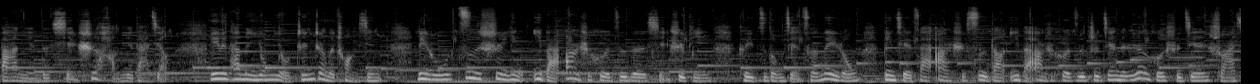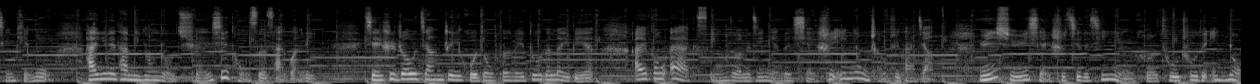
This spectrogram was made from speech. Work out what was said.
2018年的显示行业大奖，因为他们拥有真正的创新，例如自适应120赫兹的显示屏，可以自动检测内容，并且在二十四四到120赫兹之间的任何时间刷新屏幕，还因为他们拥有全系统色彩管理。显示周将这一活动分为多个类别，iPhone X 赢得了今年的显示应用程序大奖，允许显示器的新颖和突出的应用，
